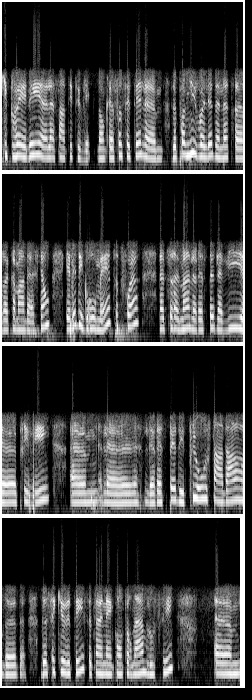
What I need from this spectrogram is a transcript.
qui pouvait aider la santé publique. Donc ça, c'était le, premier volet de notre recommandation. Il y avait des gros mais, toutefois, naturellement, le respect de la vie privée, euh, le, le, respect des plus hauts standards de, de, sécurité, c'est un incontournable aussi. Euh,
